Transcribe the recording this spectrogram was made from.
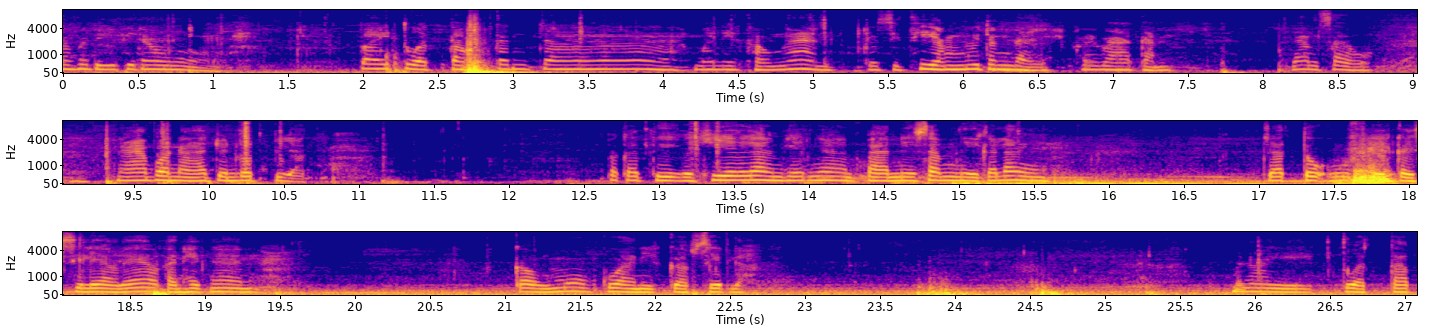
สวัสดีพี่น้องไปตรวจตับกันจ้ามื่อนี้เขางานก็สิเทียงด้วยจังใดค่อยว่ากันย่ามเศร้านาบ่หนาจนรถเปียก ปกติก็ขี่ย่านเพชรงานป่านนี้ซ้ำนี่กำลังจัดโต๊ะบุฟเฟ่ไก่สิแล้วแล้วกันเฮ็ดงานเก้าโมงกว่านี่เกือบเสร็จและไม่น้อยตรวจตับ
